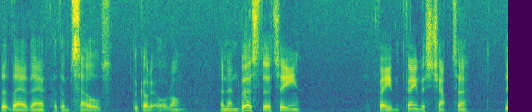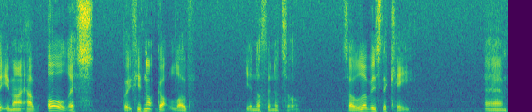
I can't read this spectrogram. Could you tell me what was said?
that they're there for themselves. They've got it all wrong. And then verse 13, the fam- famous chapter, that you might have all this, but if you've not got love, you're nothing at all. So love is the key. Um,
